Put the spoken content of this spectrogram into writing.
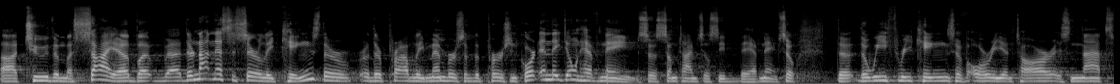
uh, to the Messiah, but uh, they're not necessarily kings. They're, they're probably members of the Persian court, and they don't have names. So sometimes you'll see that they have names. So the, the We Three Kings of Orient are is not,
